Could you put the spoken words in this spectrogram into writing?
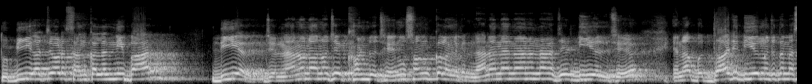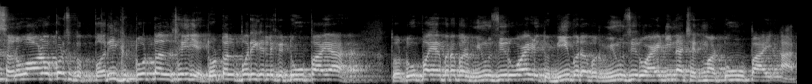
તો બી અચળ સંકલનની બહાર ડીએલ જે નાનો નાનો જે ખંડ છે, એનું સંકલન કે નાના નાના નાના જે ડીએલ છે, એના બધા જ ડીએલ નો જો તમે સરવાળો કરશો તો પરિઘ ટોટલ થઈ જાય. ટોટલ પરિઘ એટલે કે ટુ પાય આર તો ટુ પાય બરાબર મ્યુ ઝીરો આઈડી તો બી બરાબર મ્યુ ઝીરો આઈડી ના છેદમાં ટુ પાય આર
